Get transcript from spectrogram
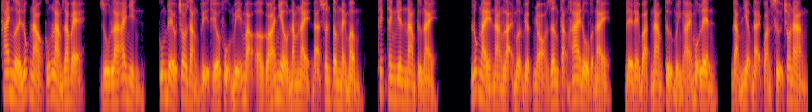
Hai người lúc nào cũng làm ra vẻ, dù là ai nhìn, cũng đều cho rằng vị thiếu phụ mỹ mạo ở quá nhiều năm này đã xuân tâm nảy mầm thích thanh niên nam tử này. Lúc này nàng lại mượn việc nhỏ dâng tặng hai đồ vật này, để để bạt nam tử mình ái mộ lên, đảm nhiệm đại quản sự cho nàng.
